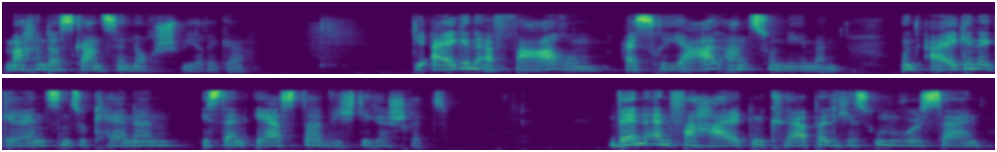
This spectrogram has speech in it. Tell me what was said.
machen das Ganze noch schwieriger. Die eigene Erfahrung als real anzunehmen und eigene Grenzen zu kennen, ist ein erster wichtiger Schritt. Wenn ein Verhalten körperliches Unwohlsein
